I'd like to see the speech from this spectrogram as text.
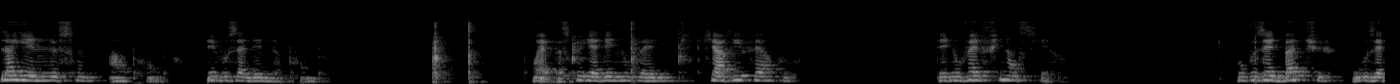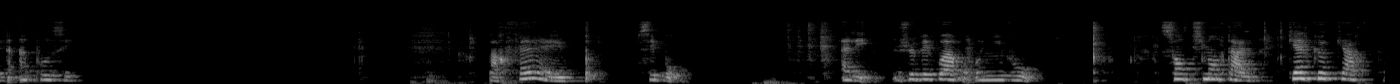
Là, il y a une leçon à apprendre et vous allez l'apprendre. Ouais, parce qu'il y a des nouvelles qui arrivent vers vous, des nouvelles financières. Vous vous êtes battu, vous vous êtes imposé. Parfait, c'est beau. Allez, je vais voir au niveau sentimental quelques cartes.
